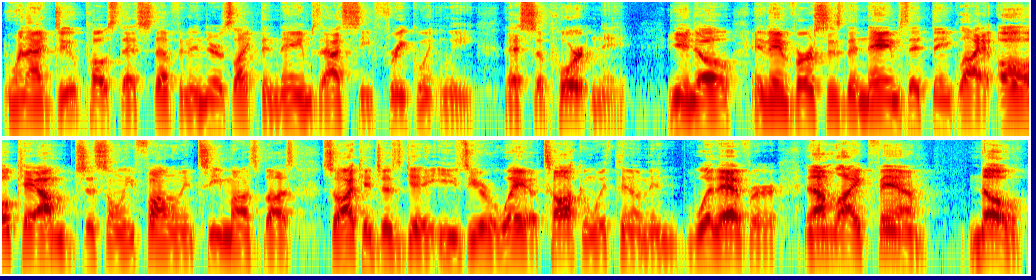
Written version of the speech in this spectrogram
when I do post that stuff and then there's like the names I see frequently that's supporting it you know, and then versus the names that think like, oh, okay, I'm just only following T Moss Boss, so I can just get an easier way of talking with him and whatever. And I'm like, fam, no,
